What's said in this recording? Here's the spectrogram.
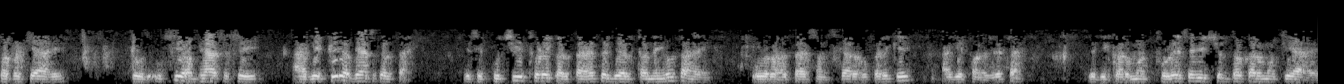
तप क्या है? तो उसी अभ्यास से आगे फिर अभ्यास करता है। जैसे कुछ ही थोड़े करता है तो व्यर्थ नहीं होता है। वो रहता है संस्कार होकर के आगे फल देता है। यदि कर्म थोड़े से भी शुद्ध कर्म किया है,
